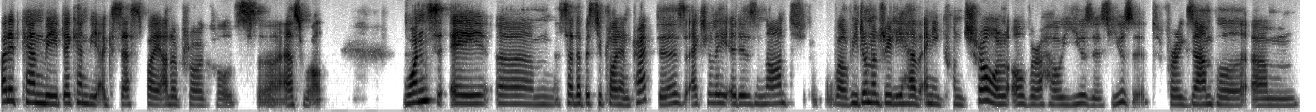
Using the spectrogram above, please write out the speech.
but it can be they can be accessed by other protocols uh, as well. Once a um, setup is deployed in practice, actually it is not, well, we do not really have any control over how users use it. For example, um,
